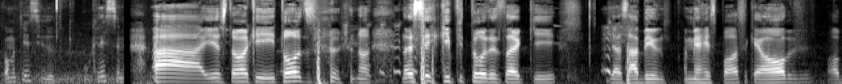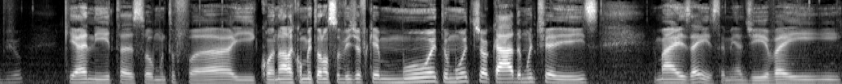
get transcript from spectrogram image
Como tem sido o crescimento? Ah, e estão aqui todos, no- nossa equipe toda está aqui. Já sabem a minha resposta, que é óbvio, óbvio, que é a Anitta, eu sou muito fã. E quando ela comentou nosso vídeo, eu fiquei muito, muito chocado, muito feliz. Mas é isso, é minha diva e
